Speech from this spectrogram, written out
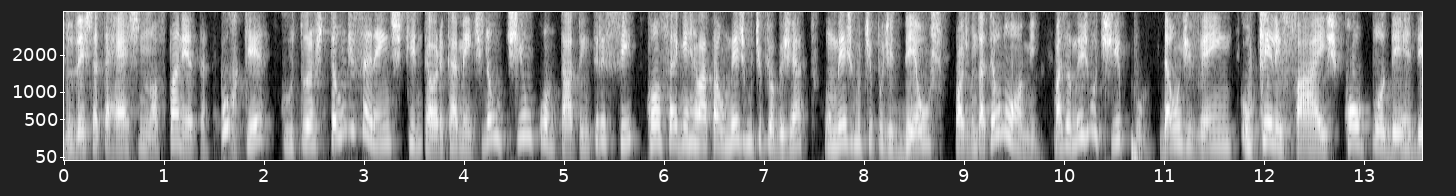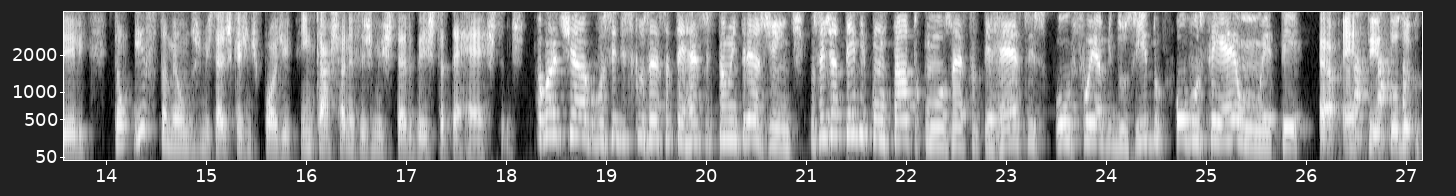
dos extraterrestres no nosso planeta. Por que culturas tão diferentes que, teoricamente, não tinham contato entre si, conseguem relatar o mesmo tipo de objeto, o mesmo tipo de Deus, pode mudar até o nome, mas é o mesmo tipo, de onde vem, o que ele faz, qual o poder dele. Então, isso também é um dos mistérios que a gente pode encaixar nesses mistérios extraterrestres. Agora, Tiago, você disse que os extraterrestres estão entre a gente. Você já teve contato com os extraterrestres, ou foi abduzido, ou você é um ET? É, ET, todo,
